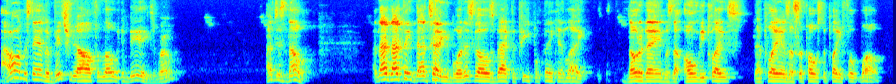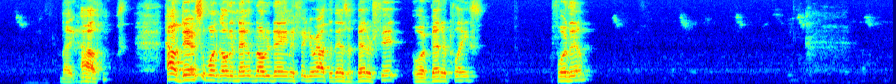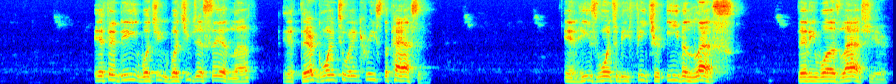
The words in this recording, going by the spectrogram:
I don't understand the vitriol for Logan Diggs, bro. I just don't. I, I think I tell you, boy, this goes back to people thinking like Notre Dame is the only place that players are supposed to play football. Like how how dare someone go to Notre Dame and figure out that there's a better fit or a better place for them? If indeed what you what you just said, left, if they're going to increase the passing, and he's going to be featured even less than he was last year,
